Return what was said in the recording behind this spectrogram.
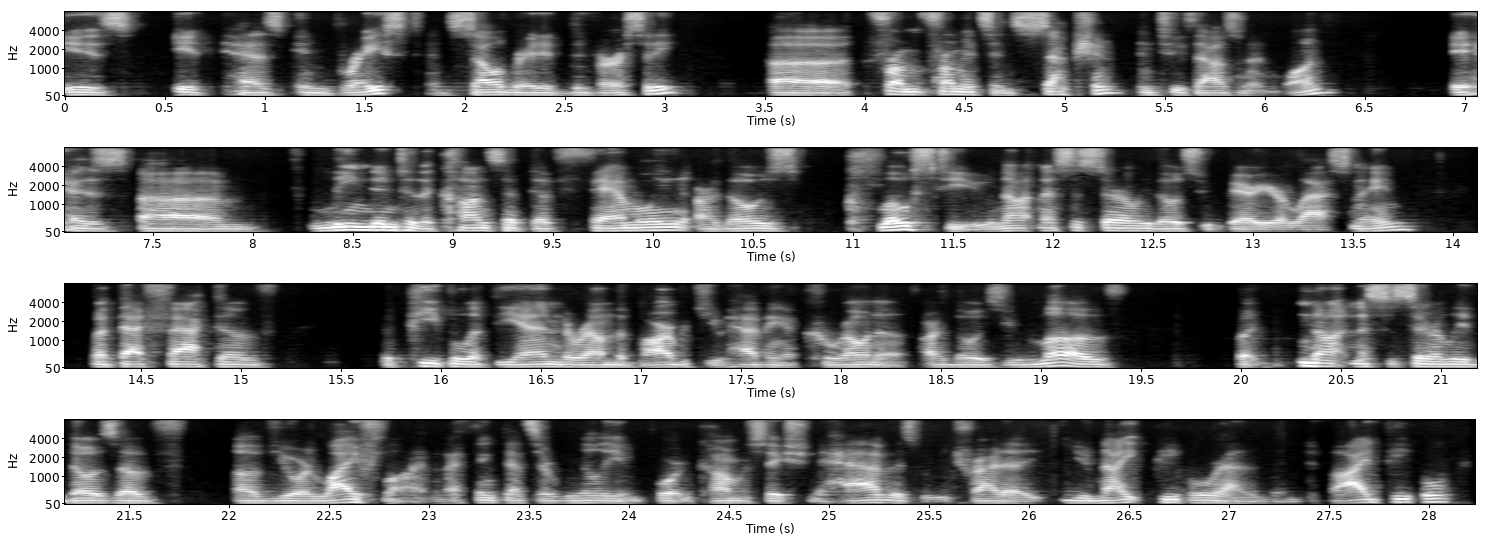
is it has embraced and celebrated diversity uh, from from its inception in 2001. It has um, leaned into the concept of family are those close to you, not necessarily those who bear your last name, but that fact of the people at the end around the barbecue having a corona are those you love, but not necessarily those of of your lifeline. And I think that's a really important conversation to have as we try to unite people rather than divide people.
